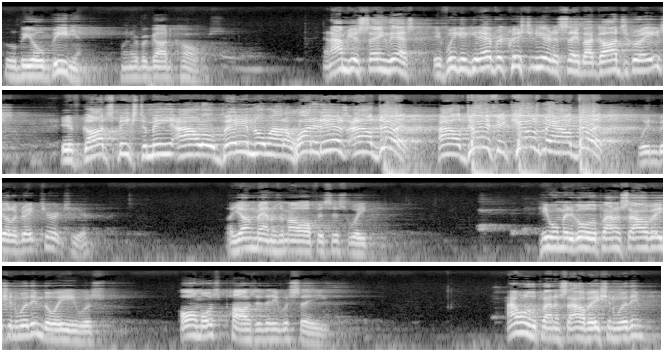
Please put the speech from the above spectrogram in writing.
who will be obedient whenever God calls. And I'm just saying this if we could get every Christian here to say, by God's grace, if God speaks to me, I'll obey Him no matter what it is, I'll do it. I'll do it. If He kills me, I'll do it. We can build a great church here. A young man was in my office this week. He wanted me to go to the plan of salvation with him, though he was almost positive that he was saved. I went to the plan of salvation with him.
